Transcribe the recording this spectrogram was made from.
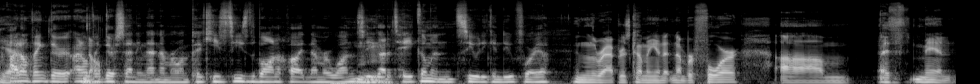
yeah. I don't think they're, I don't no. think they're sending that number one pick. He's he's the bona fide number one, so mm-hmm. you got to take him and see what he can do for you. And then the Raptors coming in at number four. Um, Th- man,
